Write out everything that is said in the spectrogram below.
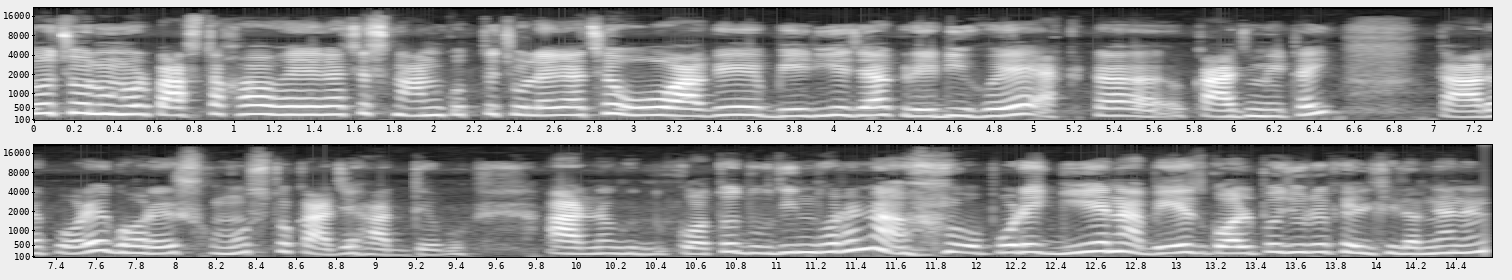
তো চলুন, ওর পাস্তা খাওয়া হয়ে গেছে, স্নান করতে চলে গেছে। ও আগে বেরিয়ে যাক, রেডি হয়ে একটা কাজ মেটাই। তারপরে ঘরের সমস্ত কাজে হাত দেব। আর গত দুদিন ধরে না ওপরে গিয়ে না বেশ গল্প জুড়ে ফেলছিলাম, জানেন?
